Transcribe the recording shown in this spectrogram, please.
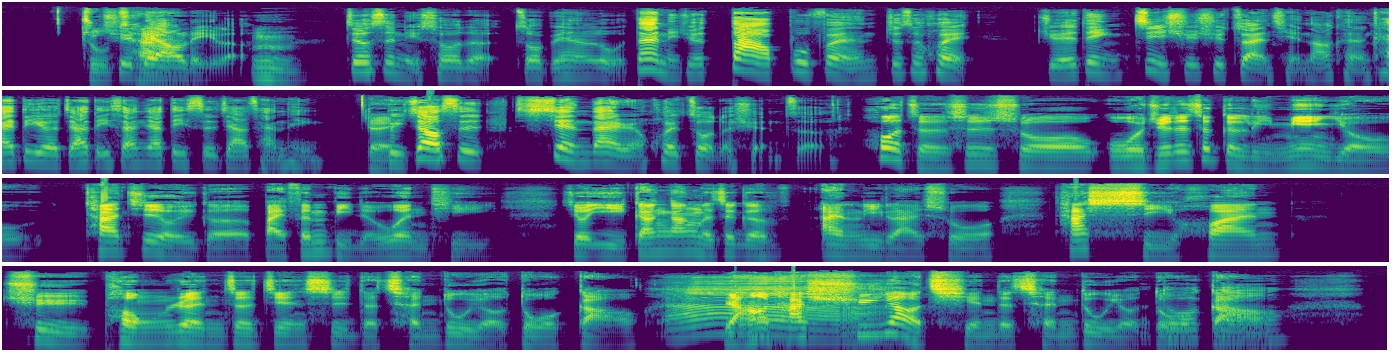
去料理了，嗯，就是你说的左边的路。但你觉得大部分人就是会决定继续去赚钱，然后可能开第二家、第三家、第四家餐厅，对，比较是现代人会做的选择。或者是说，我觉得这个里面有，它就有一个百分比的问题。就以刚刚的这个案例来说，他喜欢去烹饪这件事的程度有多高，啊，然后他需要钱的程度有多高。多高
